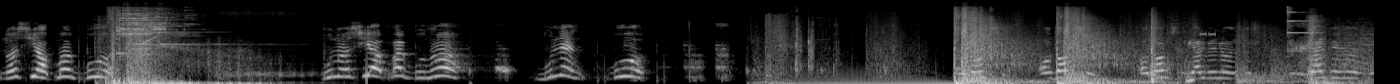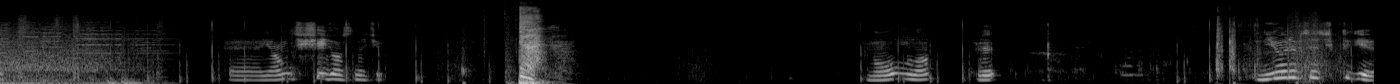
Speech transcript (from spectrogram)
nasıl yapmak bu? Bu nasıl yapmak bunu? Bu ne? Bu. Adamsın. Adamsın. Gel beni öldür. Gel beni öldür. Ee, yanlış şey Johnson'a çek. ne oldu lan? Öyle... Niye öyle bir ses çıktı ki?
